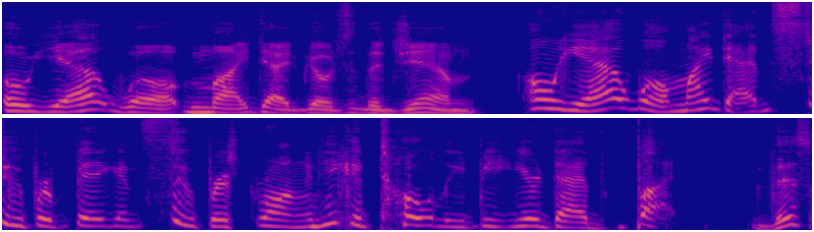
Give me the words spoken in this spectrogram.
Oh, yeah? Well, my dad goes to the gym. Oh, yeah? Well, my dad's super big and super strong, and he could totally beat your dad's butt. This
